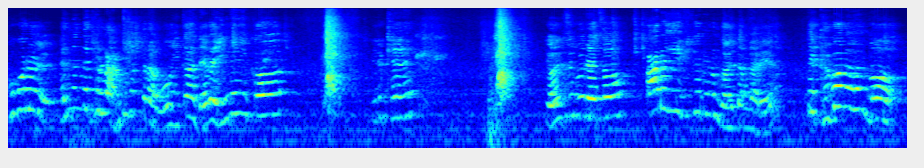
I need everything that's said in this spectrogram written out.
그거를 했는데 별로 안 무섭더라고. 그러니까 내가 있으니까 이렇게 연습을 해서 빠르게 휘두르는 거였단 말이에요. 근데 그거는 뭐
